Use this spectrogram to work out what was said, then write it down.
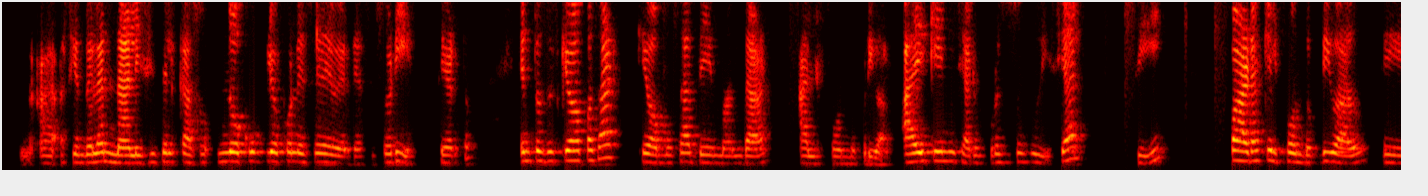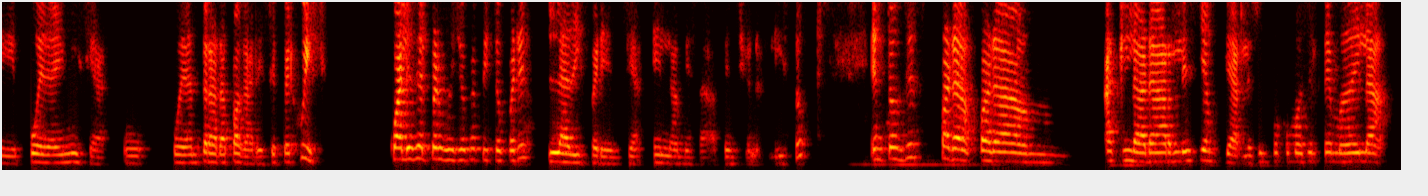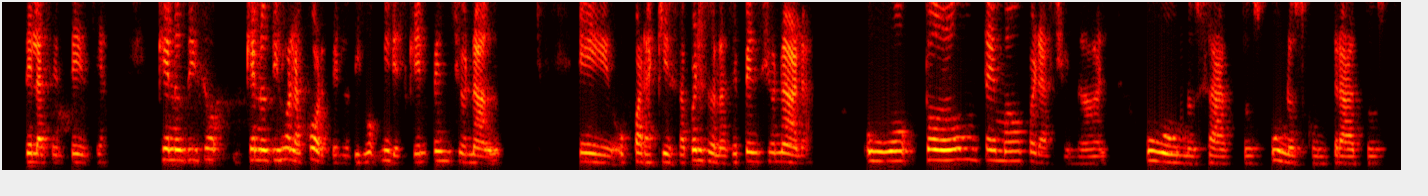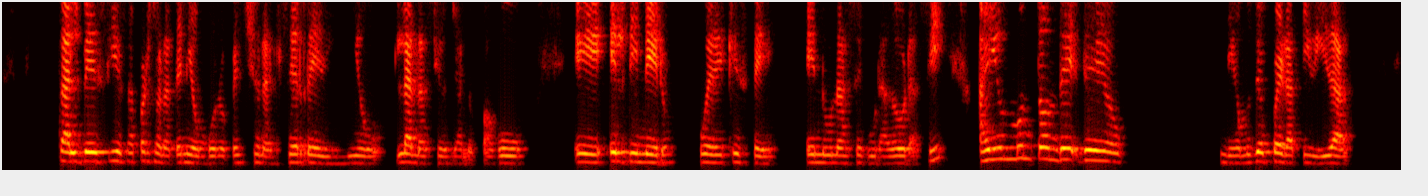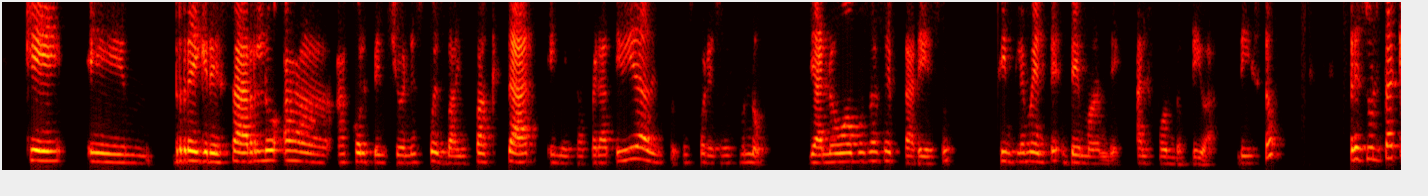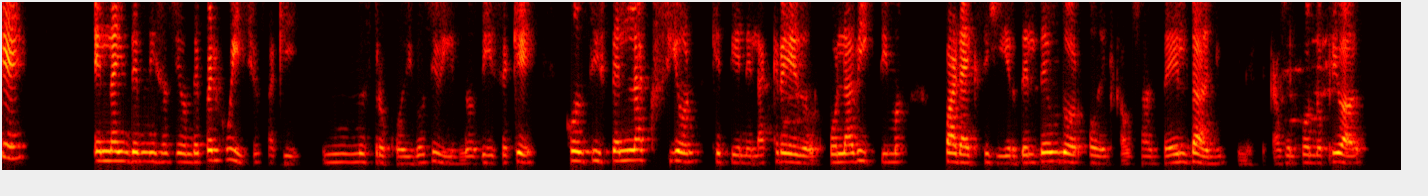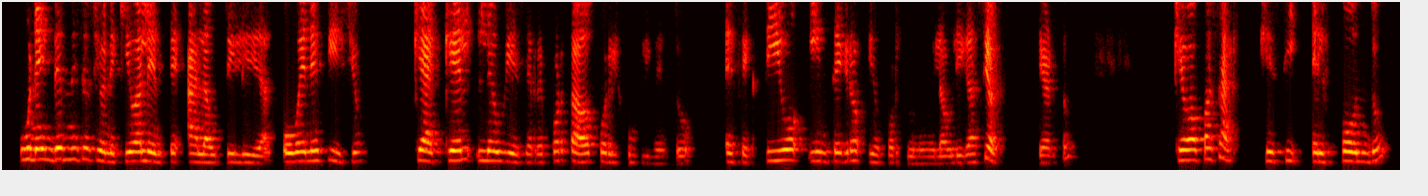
haciendo el análisis del caso, no cumplió con ese deber de asesoría, ¿cierto? Entonces, ¿qué va a pasar? Que vamos a demandar al fondo privado. Hay que iniciar un proceso judicial, ¿sí? Para que el fondo privado eh, pueda iniciar o pueda entrar a pagar ese perjuicio. ¿Cuál es el perjuicio, Pepito Pérez? La diferencia en la mesada pensional, ¿listo? Entonces, para, para mm, aclararles y ampliarles un poco más el tema de la, de la sentencia, que nos, dijo, que nos dijo la Corte, nos dijo, mire, es que el pensionado, eh, o para que esa persona se pensionara, hubo todo un tema operacional, hubo unos actos, unos contratos, tal vez si esa persona tenía un bono pensional, se redimió, la nación ya lo pagó, eh, el dinero puede que esté en una aseguradora, ¿sí? Hay un montón de, digamos, de operatividad, que em, regresarlo a, a, Colpensiones pues va a impactar en esa operatividad. Entonces, por eso dijo, no, ya no vamos a aceptar eso, simplemente demande al fondo privado. ¿Listo? Resulta que en la indemnización de perjuicios, aquí nuestro Código Civil nos dice que consiste en la acción que tiene el acreedor o la víctima para exigir del deudor o del causante del daño, en este caso el fondo privado, una indemnización equivalente a la utilidad o beneficio que aquel le hubiese reportado por el cumplimiento efectivo, íntegro y oportuno de la obligación, ¿cierto? ¿Qué va a pasar? Que si el fondo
